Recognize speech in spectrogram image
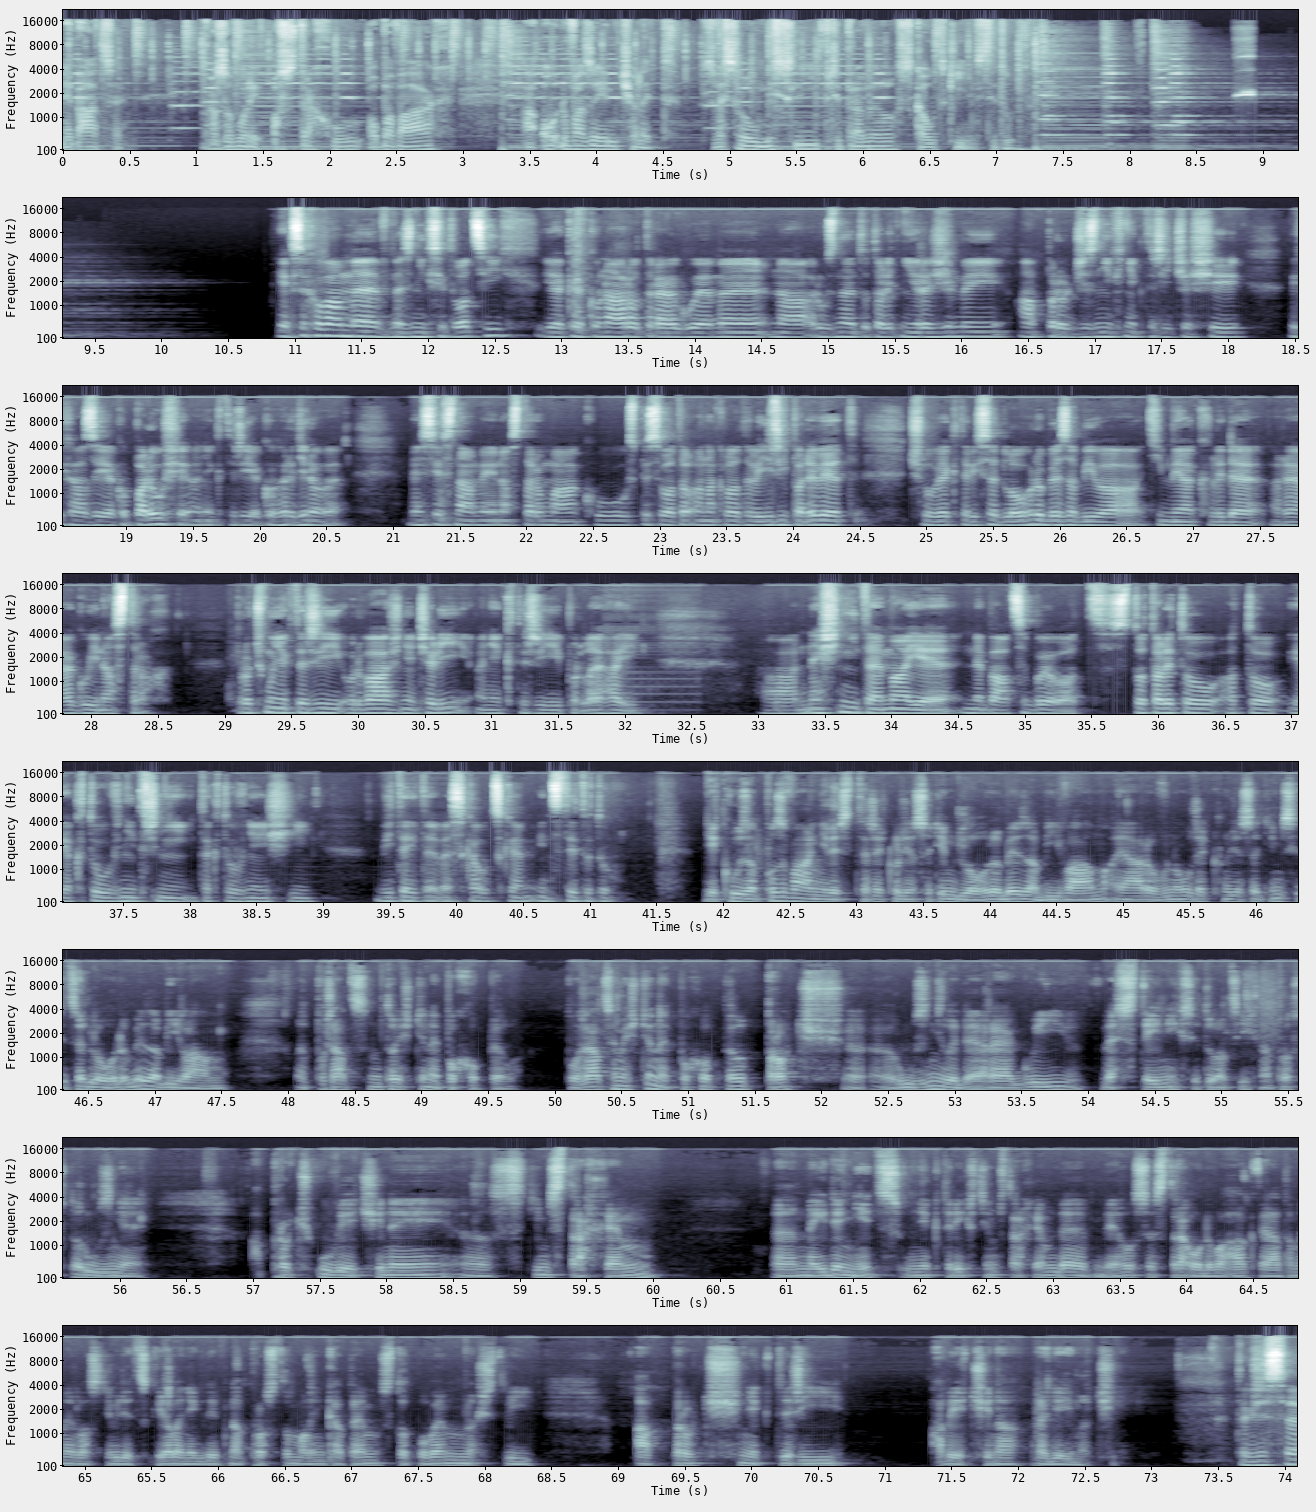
nebát se. Rozhovory o strachu, obavách a o odvaze jim čelit. S veselou myslí připravil Skautský institut. Jak se chováme v mezních situacích? Jak jako národ reagujeme na různé totalitní režimy a proč z nich někteří Češi vycházejí jako padouši a někteří jako hrdinové? Dnes je s námi na Staromáku spisovatel a nakladatel Jiří Padevět, člověk, který se dlouhodobě zabývá tím, jak lidé reagují na strach. Proč mu někteří odvážně čelí a někteří podléhají. A dnešní téma je nebát se bojovat s totalitou a to jak tou vnitřní, tak tou vnější. Vítejte ve Skautském institutu. Děkuji za pozvání. Vy jste řekl, že se tím dlouhodobě zabývám a já rovnou řeknu, že se tím sice dlouhodobě zabývám, ale pořád jsem to ještě nepochopil. Pořád jsem ještě nepochopil, proč eh, různí lidé reagují ve stejných situacích naprosto různě a proč u většiny eh, s tím strachem eh, nejde nic. U některých s tím strachem jde jeho sestra odvaha, která tam je vlastně vždycky, ale někdy v naprosto malinkatém stopovém množství. A proč někteří a většina raději mlčí. Takže se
